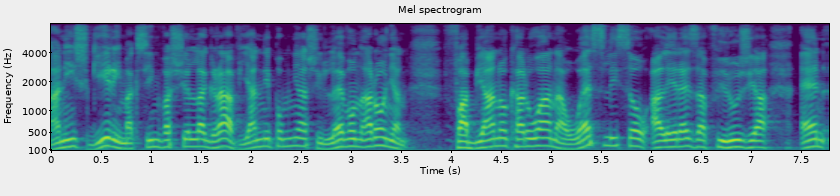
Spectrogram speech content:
Anish Giri, Maxim Vachier-Lagrave, Jan Nepomniachtchi, Levon Aronian, Fabiano Caruana, Wesley So, Alireza Firouzja and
